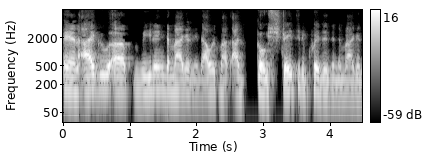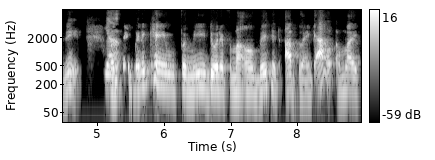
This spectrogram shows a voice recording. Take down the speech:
and I grew up reading the magazine. That was my, I go straight to the quizzes in the magazine. Yeah. But when it came for me doing it for my own business, I blank out. I'm like,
